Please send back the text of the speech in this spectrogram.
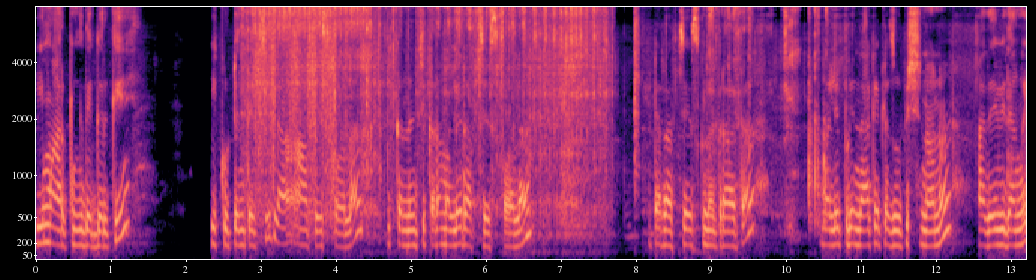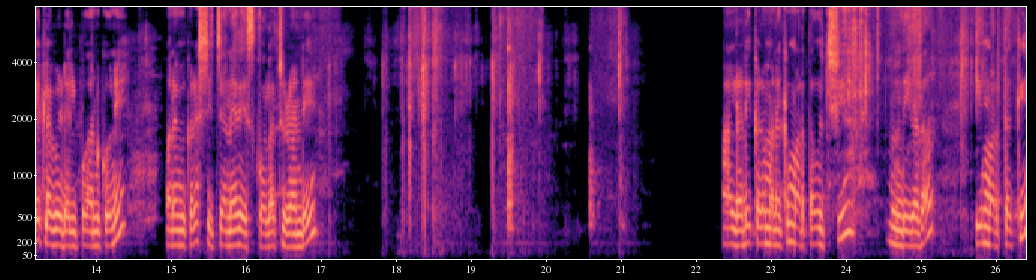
ఈ మార్కింగ్ దగ్గరికి ఈ కుట్టిని తెచ్చి ఇట్లా ఆపేసుకోవాలా. ఇక్కడ నుంచి ఇక్కడ మళ్ళీ రఫ్ చేసుకోవాలా. ఇట్లా రఫ్ చేసుకున్న తర్వాత మళ్ళీ ఇప్పుడు ఇందాక ఇట్లా చూపిస్తున్నాను. అదే విధంగా ఇట్లా వెడల్పు అనుకొని మనం ఇక్కడ స్టిచ్ అనేది వేసుకోవాలా చూడండి. ఆల్రెడీ ఇక్కడ మనకి మడత వచ్చి ఉంది కదా. ఈ మడతకి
